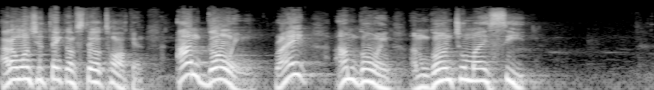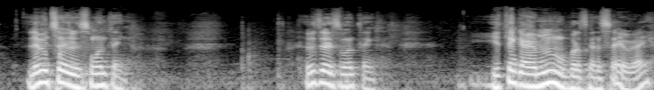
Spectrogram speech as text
I don't want you to think I'm still talking. I'm going, right? I'm going. I'm going to my seat. Let me tell you this one thing. Let me tell you this one thing. You think I remember what I was going to say, right?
